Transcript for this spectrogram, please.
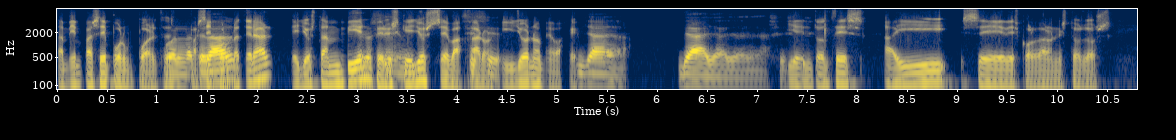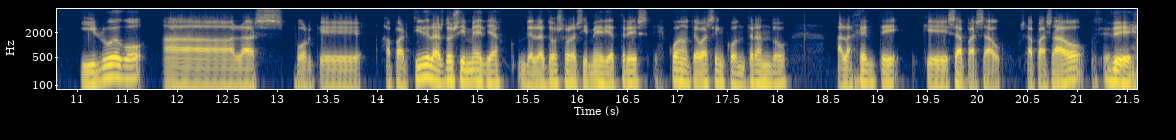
también pasé por, por, por pasé lateral, por lateral, ellos también, pero, es que ellos se bajaron y yo no me bajé. Ya, ya, ya, ya, ya. y entonces ahí se descolgaron estos dos. Y luego a las, porque a partir de las dos y media, de las dos horas y media, tres, es cuando te vas encontrando a la gente que se ha pasado. Se ha pasado de,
